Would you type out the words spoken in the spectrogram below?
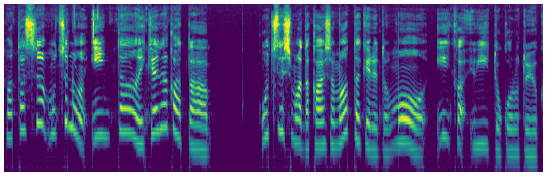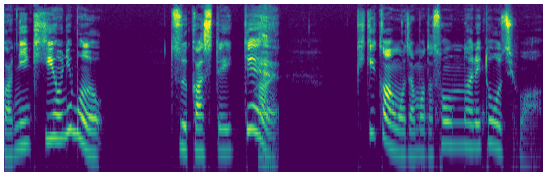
私はもちろんインターン行けなかった落ちてしまった会社もあったけれどもいいかいいところというか人気企業にも通過していて、はい危機感はじゃあまだそんなに当時は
